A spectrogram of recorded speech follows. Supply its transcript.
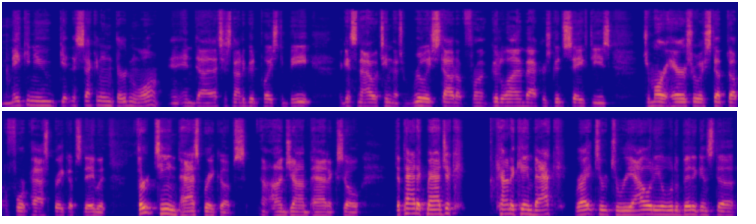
making you get in a second and third and long, and, and uh, that's just not a good place to be against an Iowa team that's really stout up front, good linebackers, good safeties. Jermari Harris really stepped up before pass breakups today, but 13 pass breakups on John Paddock. So the Paddock magic kind of came back right to, to reality a little bit against a,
